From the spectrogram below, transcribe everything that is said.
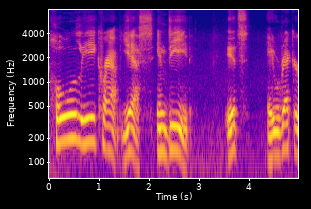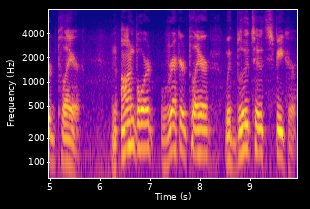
Holy crap, yes, indeed. It's a record player. An onboard record player with Bluetooth speaker.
